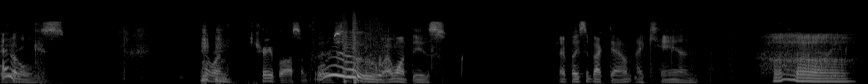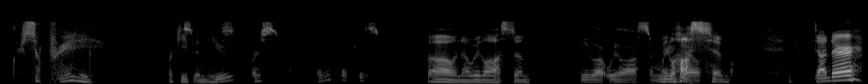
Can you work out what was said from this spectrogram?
Pink. petals. I want cherry blossom first. Ooh, I want these. Can I place them back down? I can. They're so pretty. We're So keeping you, these. where's, where the fuck is? Oh no, we lost him. You lo- we lost him. We Where'd he go? lost him. Dunder,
